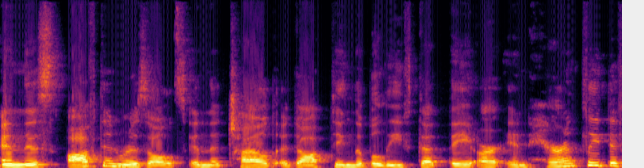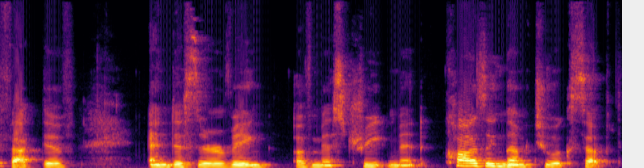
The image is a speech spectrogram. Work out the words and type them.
And this often results in the child adopting the belief that they are inherently defective and deserving of mistreatment, causing them to accept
